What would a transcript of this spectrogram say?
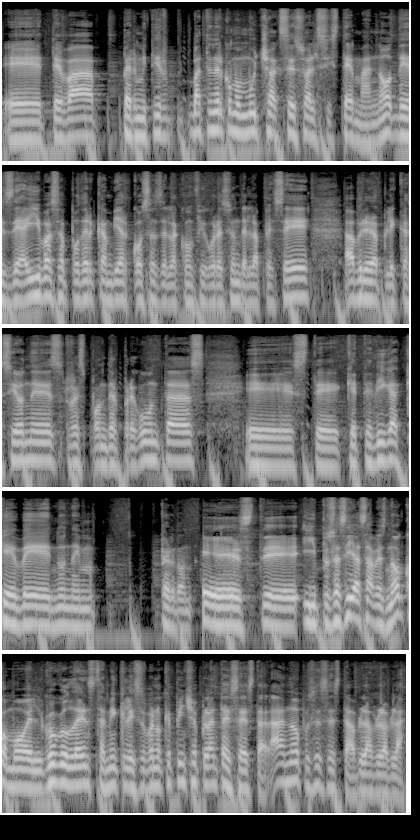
eh, te va a permitir, va a tener como mucho acceso al sistema, ¿no? Desde ahí vas a poder cambiar cosas de la configuración de la PC, abrir aplicaciones, responder preguntas, este, que te diga qué ve en una Perdón. Este, y pues así ya sabes, ¿no? Como el Google Lens también que le dices, bueno, ¿qué pinche planta es esta? Ah, no, pues es esta, bla, bla, bla.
